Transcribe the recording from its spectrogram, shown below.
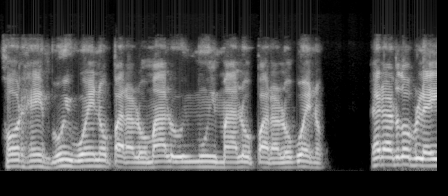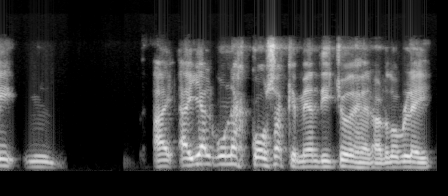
Jorge es muy bueno para lo malo y muy malo para lo bueno. Gerardo Blay, mm, hay, hay algunas cosas que me han dicho de Gerardo Blay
